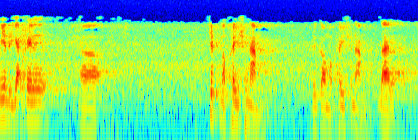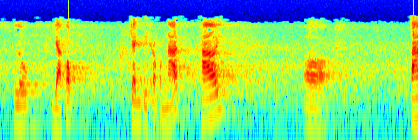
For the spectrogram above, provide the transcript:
មានរយៈពេលអឺជិត20ឆ្នាំឬក៏20ឆ្នាំដែលលោកយ៉ាកុបចេញពីស្រុកកំណើតហើយ អឺតើ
